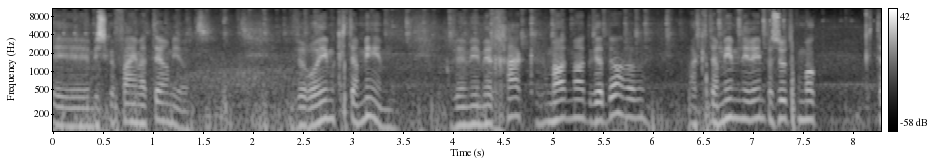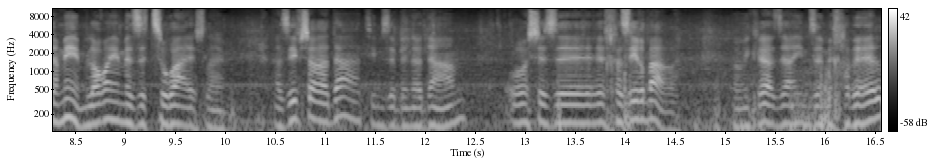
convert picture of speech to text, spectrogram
אה, משקפיים הטרמיות, ורואים כתמים, וממרחק מאוד מאוד גדול, הכתמים נראים פשוט כמו כתמים, לא רואים איזה צורה יש להם. אז אי אפשר לדעת אם זה בן אדם או שזה חזיר בר. במקרה הזה האם זה מחבל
